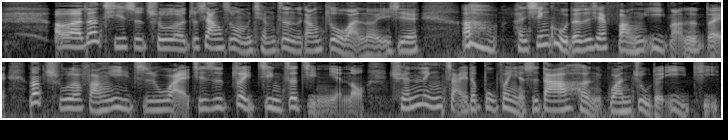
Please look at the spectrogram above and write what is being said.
好吧，但其实除了就像是我们前阵子刚做完了一些啊很辛苦的这些防疫嘛，对不对？那除了防疫之外，其实最近这几年哦，全龄宅的部分也是大家很关注的议题。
